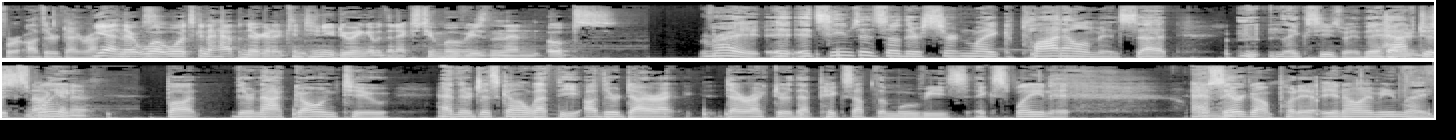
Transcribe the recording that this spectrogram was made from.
for other directors? yeah, and they're, what, what's going to happen? They're going to continue doing it with the next two movies, and then oops. Right. It, it seems as though there's certain like plot elements that, excuse me, they that have to explain, gonna- but they're not going to, and they're just going to let the other direct director that picks up the movies explain it, and see- they're going to put it. You know what I mean? Like,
